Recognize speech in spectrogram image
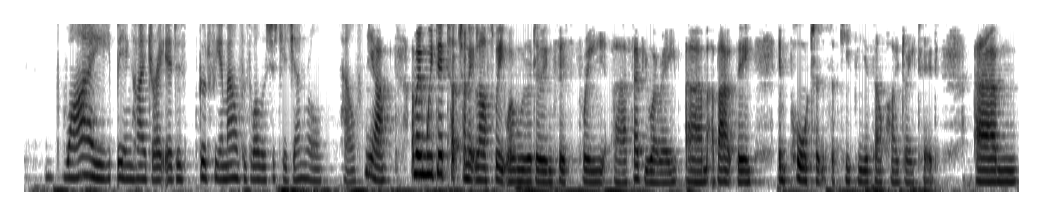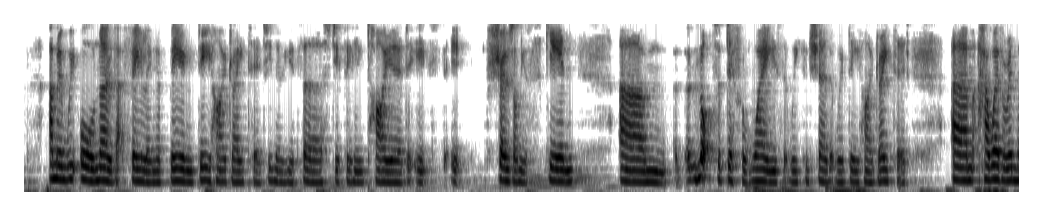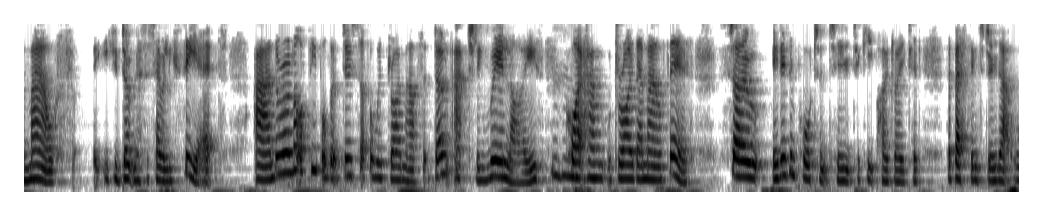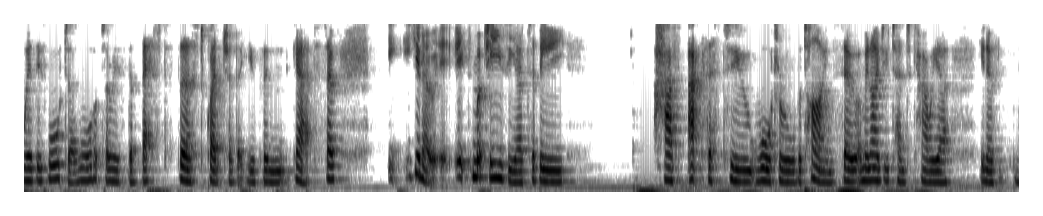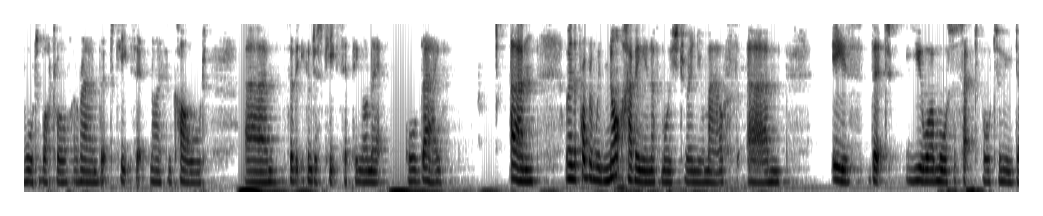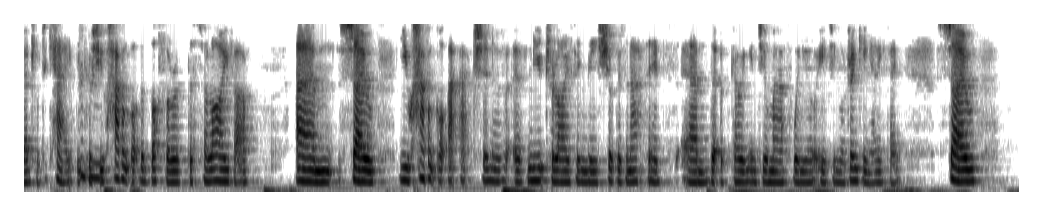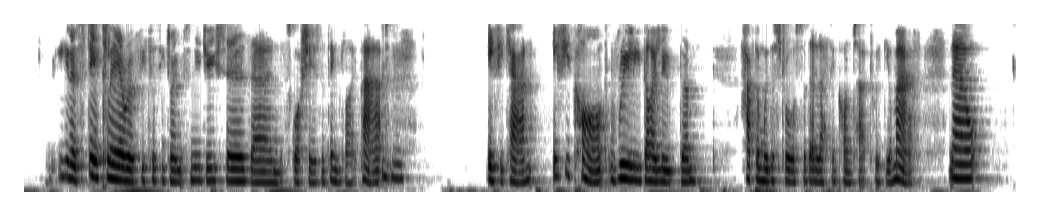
why being hydrated is good for your mouth as well as just your general health. Yeah, I mean, we did touch on it last week when we were doing Fizz Free uh, February um, about the importance of keeping yourself hydrated. Um, I mean, we all know that feeling of being dehydrated. You know, you thirst, you're feeling tired. It's it shows on your skin um, lots of different ways that we can show that we're dehydrated. Um, however, in the mouth, you don't necessarily see it. And there are a lot of people that do suffer with dry mouth that don't actually realize mm-hmm. quite how dry their mouth is. So it is important to, to keep hydrated. The best thing to do that with is water. Water is the best thirst quencher that you can get. So, you know, it's much easier to be have access to water all the time. So, I mean, I do tend to carry a, you know, water bottle around that keeps it nice and cold, um, so that you can just keep sipping on it all day. Um, I mean, the problem with not having enough moisture in your mouth um, is that you are more susceptible to dental decay because mm-hmm. you haven't got the buffer of the saliva. Um, so you haven't got that action of, of neutralizing the sugars and acids um, that are going into your mouth when you're eating or drinking anything. So, you know, steer clear of your fizzy drinks and your juices and squashes and things like that mm-hmm. if you can. If you can't, really dilute them. Have them with a straw so they're less in contact with your mouth. Now,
